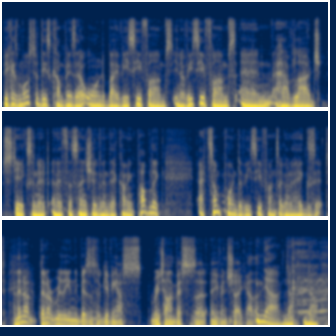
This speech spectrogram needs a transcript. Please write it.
because most of these companies are owned by VC firms. You know VC firms and have large stakes in it and it's essentially when they're coming public at some point the VC funds are going to exit And they're not, they're not really in the business of giving us retail investors an even shake, are they? no, no, no.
